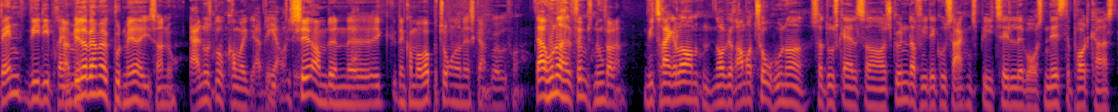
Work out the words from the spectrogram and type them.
vanvittig Ja, præmie. vi lader være med at putte mere i så nu. Ja, nu, nu kommer ja, det er Vi også det. ser, om den, øh, ikke, den kommer op på 200 næste gang, går ud fra. Der er 190 nu. Sådan. Vi trækker lov om den, når vi rammer 200, så du skal altså skynde dig, fordi det kunne sagtens blive til øh, vores næste podcast,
